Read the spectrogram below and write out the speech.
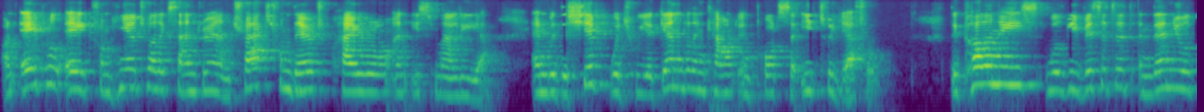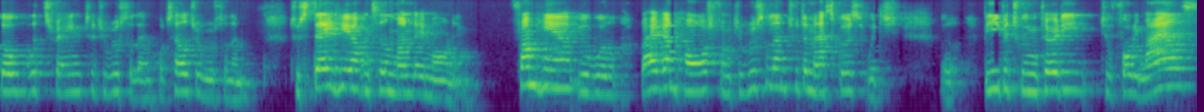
On April 8, from here to Alexandria and tracks from there to Cairo and Ismailia, and with the ship which we again will encounter in Port Said to Yaffo. The colonies will be visited and then you'll go with train to Jerusalem, Hotel Jerusalem, to stay here until Monday morning. From here, you will ride on horse from Jerusalem to Damascus, which will be between 30 to 40 miles.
